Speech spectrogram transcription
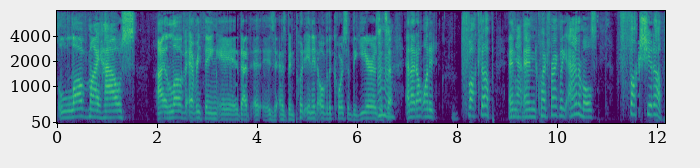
love my house. I love everything uh, that uh, has been put in it over the course of the years. It's a, and I don't want it fucked up. And Yeah. and quite frankly, animals fuck shit up.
